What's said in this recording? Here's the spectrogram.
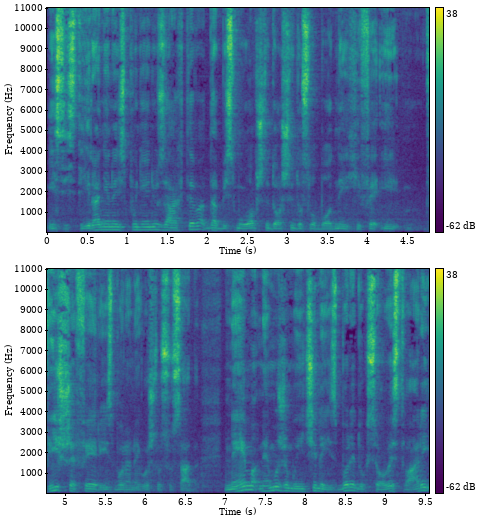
insistiranje na ispunjenju zahteva da bismo uopšte došli do slobodnijih i, fe, i više fair izbora nego što su sada. Nema, ne možemo ići na izbore dok se ove stvari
